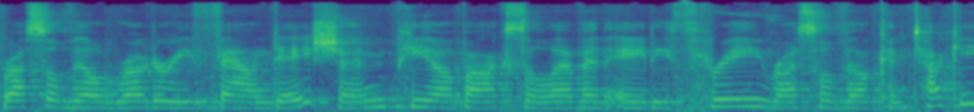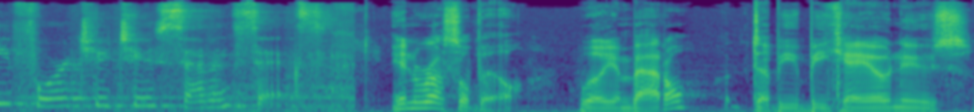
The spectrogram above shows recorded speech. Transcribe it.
Russellville Rotary Foundation, P.O. Box 1183, Russellville, Kentucky 42276. In Russellville, William Battle, WBKO News.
